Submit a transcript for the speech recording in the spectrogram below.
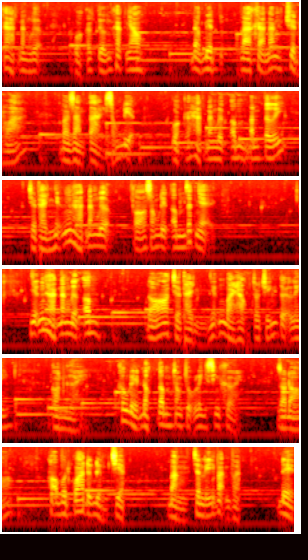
các hạt năng lượng của các tướng khác nhau, đặc biệt là khả năng chuyển hóa và giảm tải sóng điện của các hạt năng lượng âm bắn tới trở thành những hạt năng lượng có sóng điện âm rất nhẹ. Những hạt năng lượng âm đó trở thành những bài học cho chính tuệ linh, con người, không để độc tâm trong trụ linh sinh khởi. Do đó, họ vượt qua được điểm triệt bằng chân lý vạn vật để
